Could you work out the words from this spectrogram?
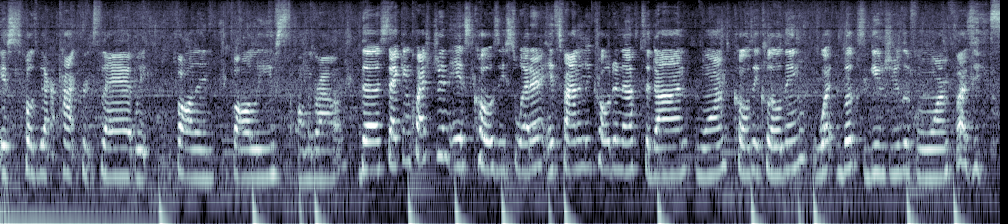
it's supposed to be like a concrete slab with falling fall leaves on the ground. The second question is cozy sweater. It's finally cold enough to don warm cozy clothing. What books gives you the warm fuzzies?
